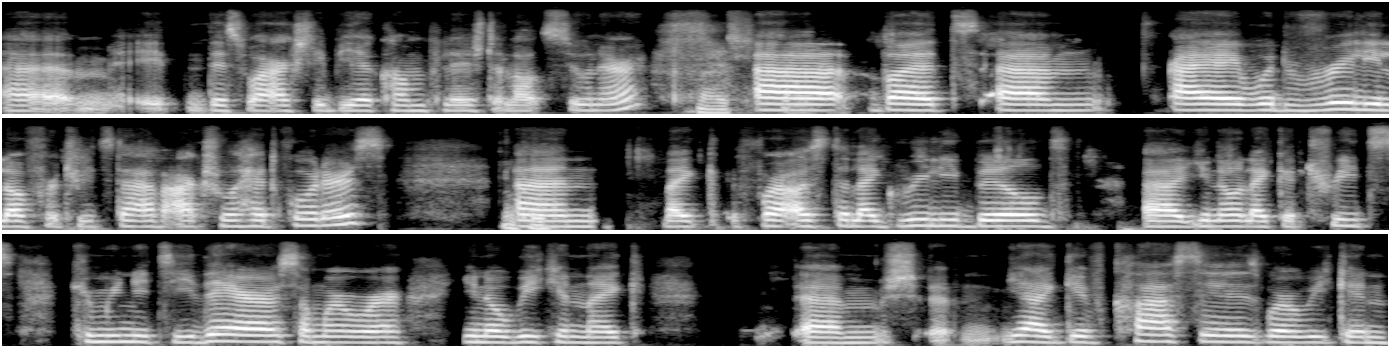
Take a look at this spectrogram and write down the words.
um, it, this will actually be accomplished a lot sooner. Nice. Uh, but um, I would really love for Treats to have actual headquarters, okay. and like for us to like really build uh, you know like a treats community there somewhere where you know we can like um sh- uh, yeah give classes where we can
